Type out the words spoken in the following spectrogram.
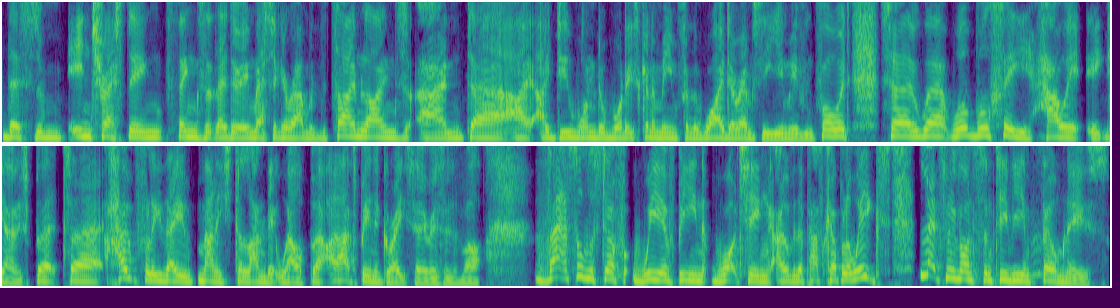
There's some interesting things that they're doing, messing around with the timelines. And uh, I, I do wonder what it's going to mean for the wider MCU moving forward. So uh, we'll, we'll see how it, it goes. But uh, hopefully they managed to land it well. But that's been a great series as well. That's all the stuff we have been watching over the past couple of weeks. Let's move on to some TV and film news.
